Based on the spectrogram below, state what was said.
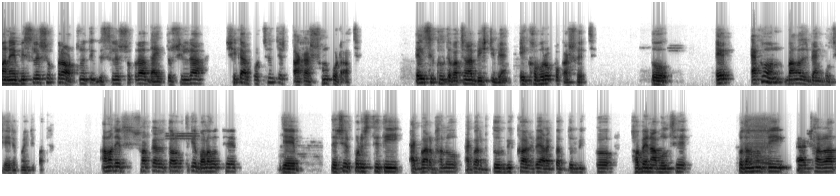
মানে বিশ্লেষকরা অর্থনৈতিক বিশ্লেষকরা দায়িত্বশীলরা স্বীকার করছেন যে টাকার সংকট আছে। এলসি খুলতে পারছে না বৃষ্টি ব্যাংক, এই খবরও প্রকাশ হয়েছে। তো এখন বাংলাদেশ ব্যাংক বলছে এরকম একটি কথা। আমাদের সরকারের তরফ থেকে বলা হচ্ছে যে দেশের পরিস্থিতি একবার ভালো, একবার দুর্ভিক্ষ আসবে আর একবার দুর্ভিক্ষ হবে না বলছে। প্রধানমন্ত্রী সারা রাত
